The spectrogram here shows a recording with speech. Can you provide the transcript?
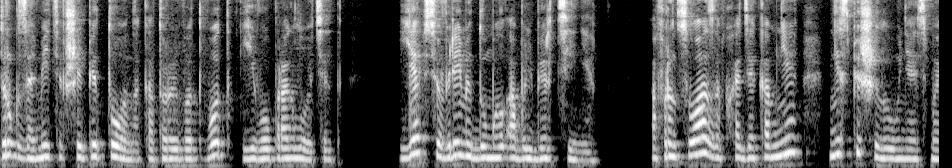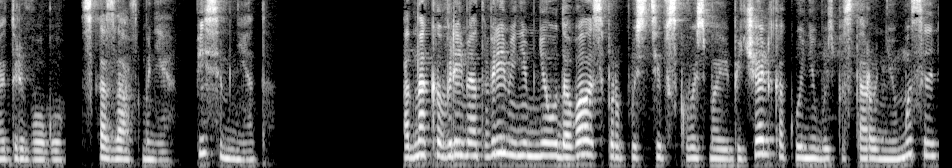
вдруг заметивший питона, который вот-вот его проглотит. Я все время думал об Альбертине. А Франсуаза, входя ко мне, не спешила унять мою тревогу, сказав мне: "Писем нет". Однако время от времени мне удавалось, пропустив сквозь мою печаль какую-нибудь постороннюю мысль,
